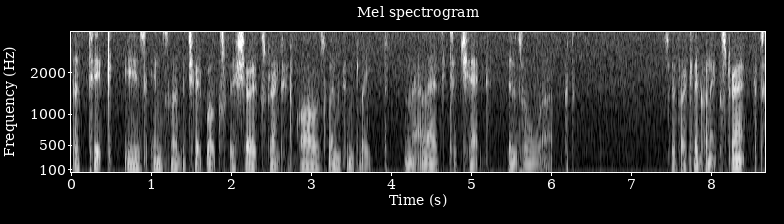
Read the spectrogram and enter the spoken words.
a tick is inside the checkbox for show extracted files when complete and that allows you to check that it's all worked. So if I click on extract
